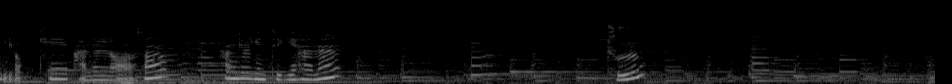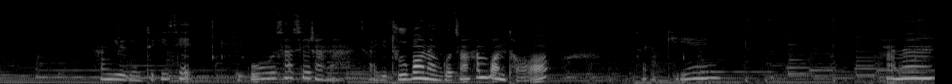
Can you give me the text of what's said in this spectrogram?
이렇게 바늘 넣어서 한길긴뜨기 하나, 둘, 한길긴뜨기 셋, 그리고 사슬 하나. 자, 이게 두 번 한 거죠? 한 번 더. 자, 여기에 하나,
